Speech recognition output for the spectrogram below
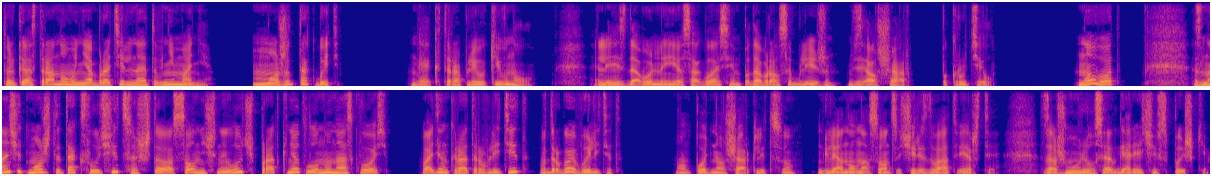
Только астрономы не обратили на это внимания. Может так быть?» Гайка торопливо кивнул. Лесь, довольный ее согласием, подобрался ближе, взял шар, покрутил. «Ну вот. Значит, может и так случиться, что солнечный луч проткнет Луну насквозь. В один кратер влетит, в другой вылетит». Он поднял шар к лицу, глянул на солнце через два отверстия, зажмурился от горячей вспышки.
